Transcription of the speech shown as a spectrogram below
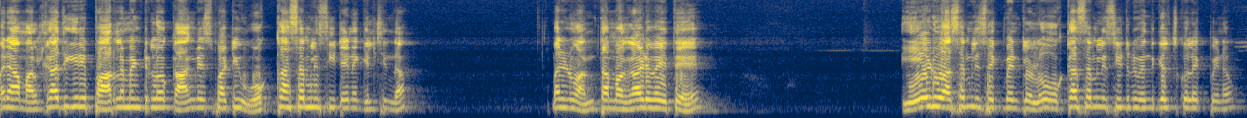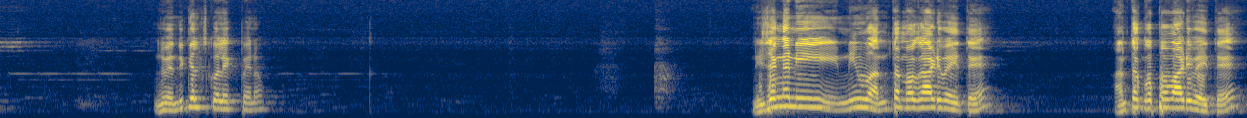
మరి ఆ మల్కాజ్గిరి పార్లమెంటులో కాంగ్రెస్ పార్టీ ఒక్క అసెంబ్లీ సీట్ అయినా గెలిచిందా? మరి నువ్వు అంత మగాడివైతే ఏడు అసెంబ్లీ సెగ్మెంట్లలో ఒక్క అసెంబ్లీ సీటు నువ్వు ఎందుకు గెలుచుకోలేకపోయినావు? నువ్వు ఎందుకు గెలుచుకోలేకపోయినావు? నిజంగా నీ నీవు అంత మొగాడివైతే అంత గొప్పవాడివైతే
